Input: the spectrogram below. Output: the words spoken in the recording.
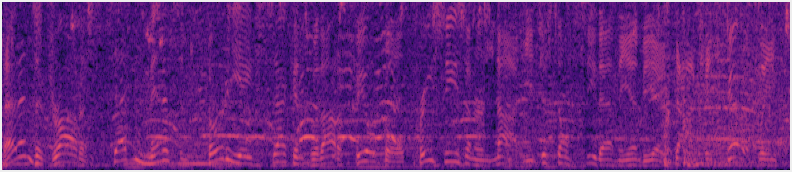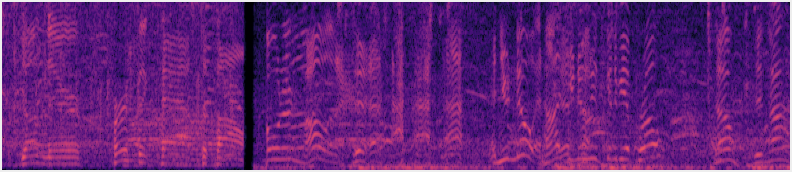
That ends a drought of 7 minutes and 38 seconds without a field goal. Preseason or not, you just don't see that in the NBA. Doncic beautifully done there. Perfect pass to foul. Owner, all of that. And you knew it, huh? You knew he was going to be a pro? No, did not.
